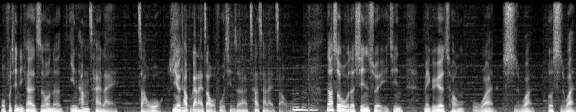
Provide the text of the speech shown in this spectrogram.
我父亲离开了之后呢，银行才来找我，因为他不敢来找我父亲，所以他才来找我。那时候我的薪水已经每个月从五万、十万、二十万，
